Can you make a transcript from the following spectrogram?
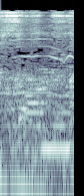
Johnny,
